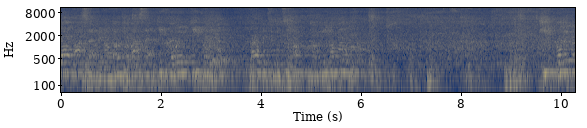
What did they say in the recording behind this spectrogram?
your last step, you know, that was your last step. Keep going, keep going. Priority to the up, company, up, Keep going.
